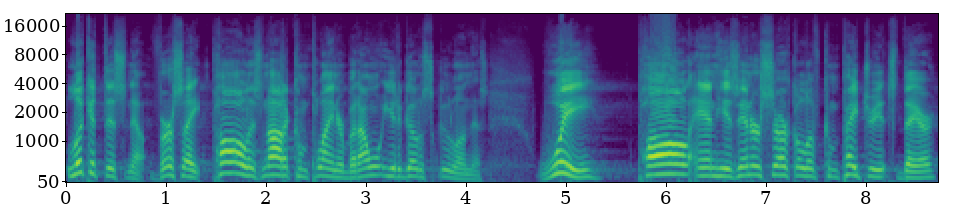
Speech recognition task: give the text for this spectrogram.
look at this now. Verse 8. Paul is not a complainer, but I want you to go to school on this. We, Paul and his inner circle of compatriots there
